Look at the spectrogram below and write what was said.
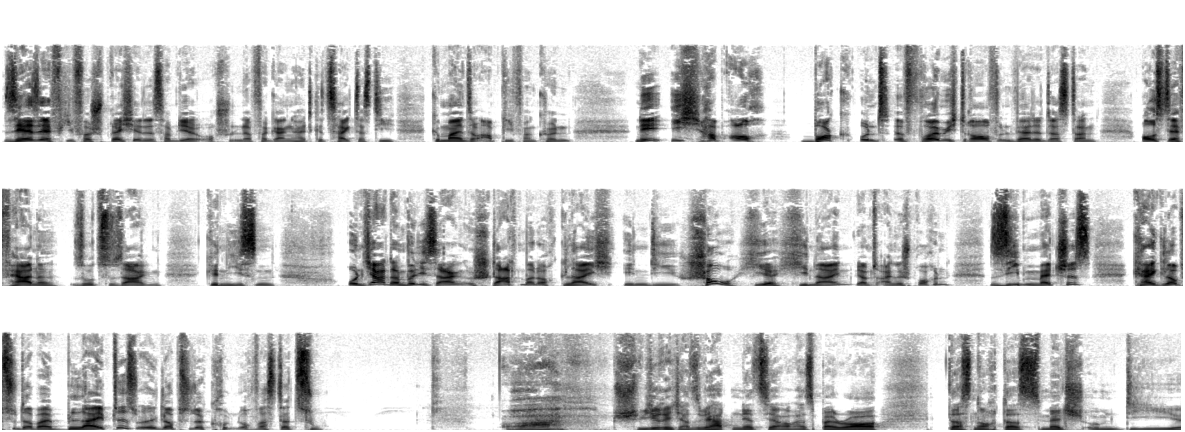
sehr, sehr viel verspreche. Das haben die ja auch schon in der Vergangenheit gezeigt, dass die gemeinsam abliefern können. Nee, ich habe auch Bock und äh, freue mich drauf und werde das dann aus der Ferne sozusagen genießen. Und ja, dann würde ich sagen, starten wir doch gleich in die Show hier hinein. Wir haben es angesprochen, sieben Matches. Kai, glaubst du, dabei bleibt es oder glaubst du, da kommt noch was dazu? Oh, schwierig. Also wir hatten jetzt ja auch erst bei Raw, dass noch das Match um die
